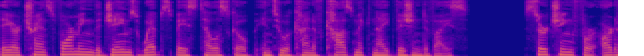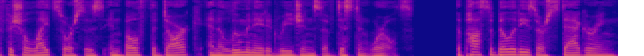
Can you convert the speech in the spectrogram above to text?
They are transforming the James Webb Space Telescope into a kind of cosmic night vision device, searching for artificial light sources in both the dark and illuminated regions of distant worlds. The possibilities are staggering,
